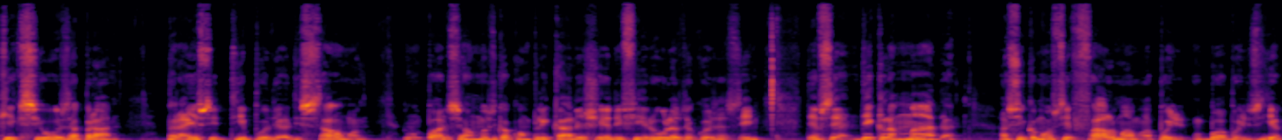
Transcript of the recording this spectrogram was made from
que, que, se usa para esse tipo de, de salmo não pode ser uma música complicada, cheia de firulas ou coisa assim. Deve ser declamada. Assim como você fala uma, uma, uma boa poesia,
